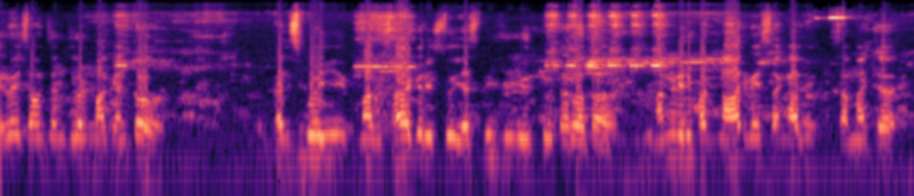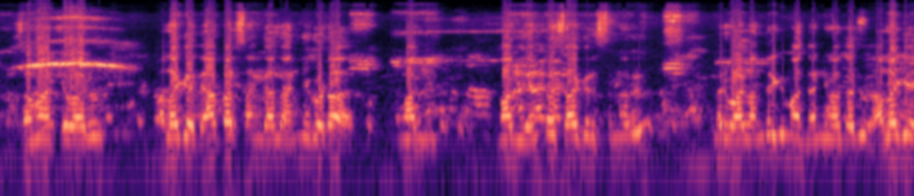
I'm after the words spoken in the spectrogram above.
ఇరవై సంవత్సరాల నుంచి కూడా మాకు ఎంతో కలిసిపోయి మాకు సహకరిస్తూ ఎస్పీజీ యూత్ తర్వాత మంగళగిరి పట్టణ ఆర్వే సంఘాలు సమాఖ్య సమాఖ్య వారు అలాగే వ్యాపార సంఘాలు అన్ని కూడా మాకు మాకు ఎంతో సహకరిస్తున్నారు. మరి వాళ్ళందరికీ మా ధన్యవాదాలు. అలాగే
